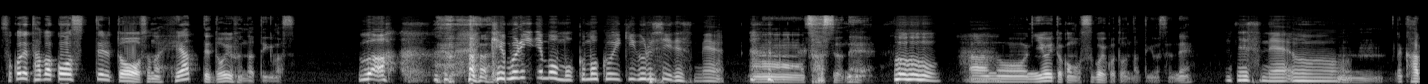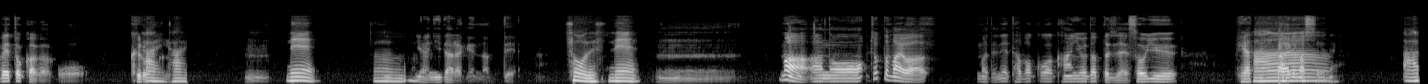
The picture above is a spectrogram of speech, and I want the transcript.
そこでタバコを吸ってると、その部屋ってどういう風になっていきます？うわ。煙でもう黙々息苦しいですね。うーん、そうですよね。うん。あの、匂いとかもすごいことになってきますよね。ですね。うん。うん。で壁とかがこう、黒く、はいはい。うん。ねえ。うん。ヤニだらけになって。そうですね。うん。まあ、あの、ちょっと前は、までね、タバコが寛容だった時代、そういう部屋っていっぱいありましたよね。あっ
